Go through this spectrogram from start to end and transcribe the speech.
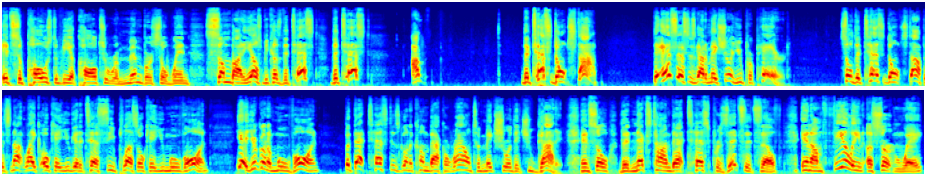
it's supposed to be a call to remember. So when somebody else, because the test, the test, I'm, the tests don't stop. The ancestors got to make sure you prepared. So the tests don't stop. It's not like, okay, you get a test C plus, okay, you move on. Yeah, you're going to move on, but that test is going to come back around to make sure that you got it. And so the next time that test presents itself and I'm feeling a certain way,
